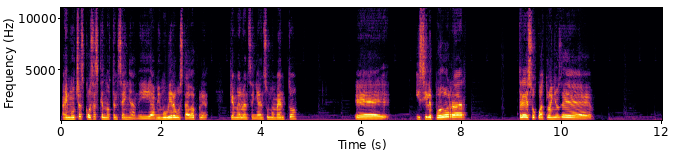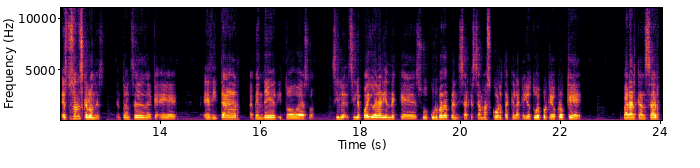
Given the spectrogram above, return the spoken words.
hay muchas cosas que no te enseñan y a mí me hubiera gustado que me lo enseñara en su momento. Eh, y si le puedo ahorrar tres o cuatro años de... Estos son escalones. Entonces, eh, editar, vender y todo eso. Si le, si le puedo ayudar a alguien de que su curva de aprendizaje sea más corta que la que yo tuve, porque yo creo que para alcanzar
